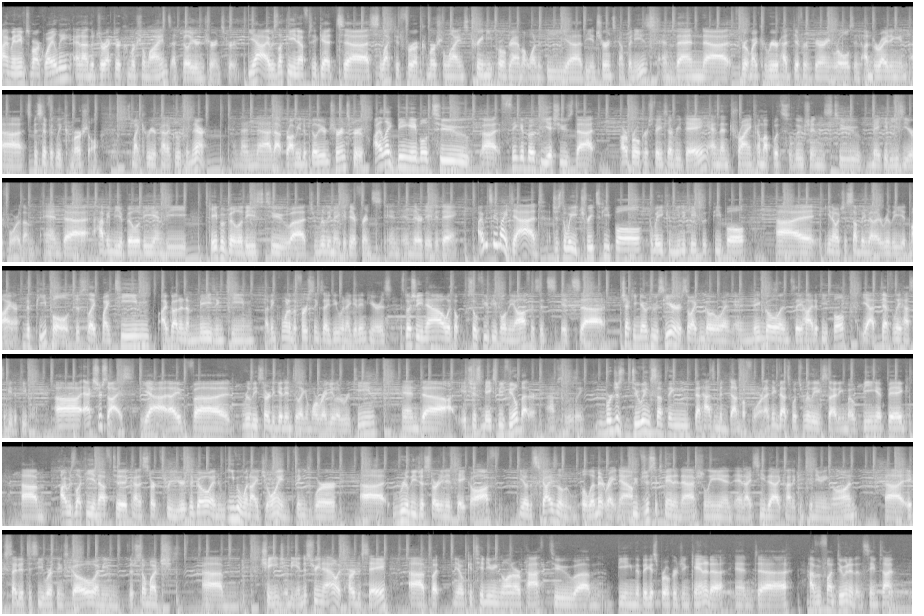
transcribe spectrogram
Hi, my name's Mark Whiteley, and I'm the Director of Commercial Lines at Billyard Insurance Group. Yeah, I was lucky enough to get uh, selected for a commercial lines trainee program at one of the uh, the insurance companies, and then uh, throughout my career had different varying roles in underwriting, uh, specifically commercial. So my career kind of grew from there. And then uh, that brought me to Billyard Insurance Group. I like being able to uh, think about the issues that our brokers face every day and then try and come up with solutions to make it easier for them. And uh, having the ability and the capabilities to, uh, to really make a difference in, in their day to day. I would say my dad, just the way he treats people, the way he communicates with people, uh, you know, it's just something that I really admire. The people, just like my team, I've got an amazing team. I think one of the first things I do when I get in here is, especially now with so few people in the office, it's it's uh, checking out who's here so I can go and, and, mingle and say hi to people. Yeah, definitely has to be the people. Uh, exercise, yeah, I've uh, really started to get into like a more regular routine and uh, it just makes me feel better. Absolutely. We're just doing something that hasn't been done before, and I think that's what's really exciting about being at BIG. Um, I was lucky enough to kind of start three years ago, and even when I joined, things were uh, really just starting to take off. You know, the sky's the, the limit right now. We've just expanded nationally, and, and I see that kind of continuing on. Uh, excited to see where things go. I mean, there's so much um, change in the industry now. It's hard to say, uh, but you know, continuing on our path to um, being the biggest brokerage in Canada and uh, having fun doing it at the same time.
